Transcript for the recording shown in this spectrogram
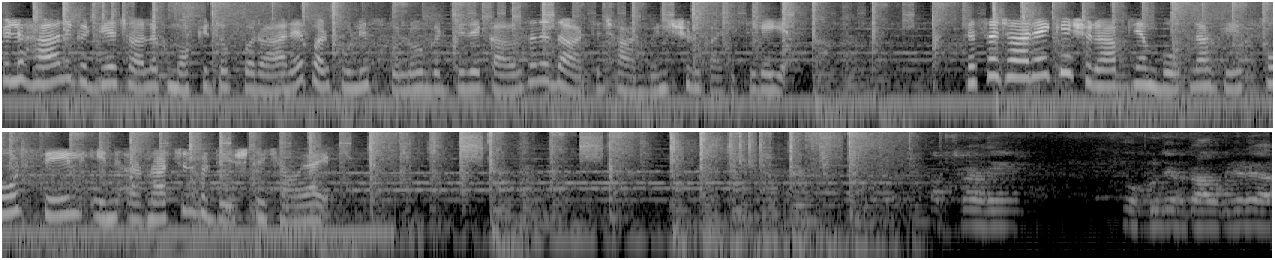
ਫਿਲਹਾਲ ਗੱਡੀ ਦਾ ਚਾਲਕ ਮੌਕੇ ਤੋਂ ਫਰਾਰ ਹੈ, ਪਰ ਪੁਲਿਸ ਵੱਲੋਂ ਗੱਡੀ ਦੇ ਕਾਗਜ਼ਾਂ ਦੇ ਆਧਾਰ ਤੇ ਛਾਣਬੀਣ ਸ਼ੁਰੂ ਕਰ ਦਿੱਤੀ ਗਈ ਹੈ। ਦੱਸਿਆ ਜਾ ਰਿਹਾ ਹੈ ਕਿ ਸ਼ਰਾਬ ਦੀਆਂ ਬੋਤਲਾਂ ਤੇ for sale in Arunachal Pradesh ਲਿਖਿਆ ਹੋਇਆ ਹੈ। ਅਫਸਰਾਂ ਦੇ ਹੁਕਮ ਦੇ ਮੁਤਾਬਕ ਜਿਹੜਾ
